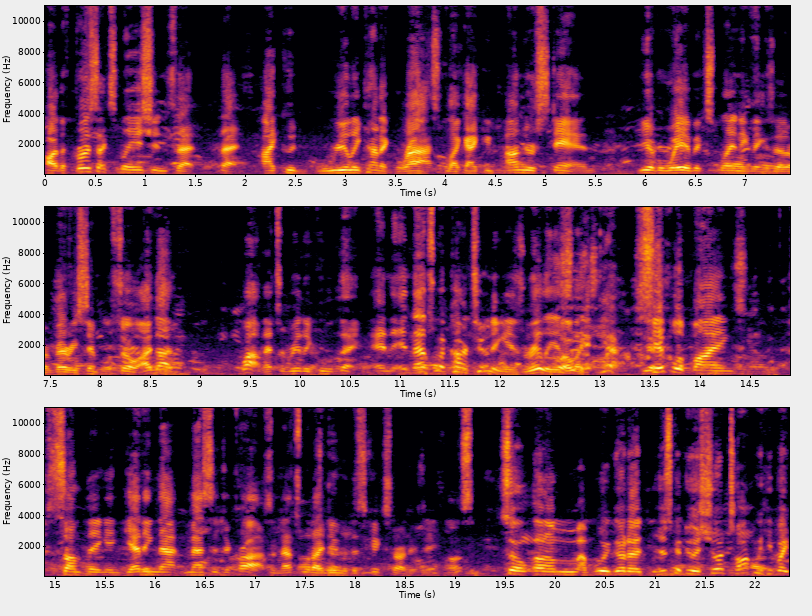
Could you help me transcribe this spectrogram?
are the first explanations that that I could really kind of grasp, like I could understand. You have a way of explaining things that are very simple. So I thought, wow, that's a really cool thing, and and that's what cartooning is really. It's like yeah, yeah. Something and getting that message across, and that's what I do with this Kickstarter thing. Awesome. So um, we're gonna we're just gonna do a short talk with you, but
